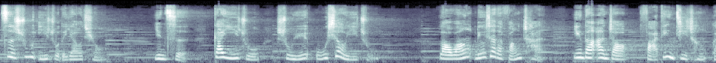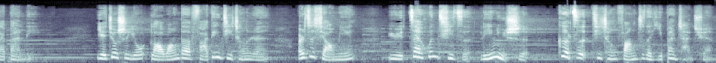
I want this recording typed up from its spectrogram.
自书遗嘱的要求，因此该遗嘱属于无效遗嘱。老王留下的房产应当按照法定继承来办理，也就是由老王的法定继承人儿子小明与再婚妻子李女士各自继承房子的一半产权。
